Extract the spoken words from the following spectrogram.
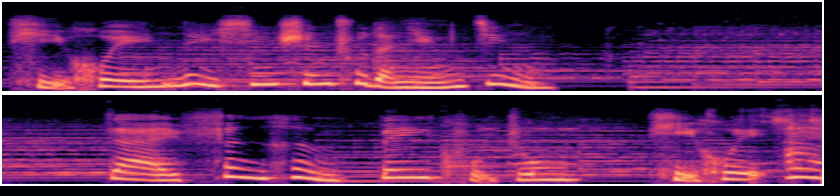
体会内心深处的宁静，在愤恨悲苦中体会爱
